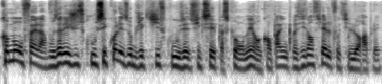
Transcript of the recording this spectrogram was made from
Comment on fait là? Vous allez jusqu'où? C'est quoi les objectifs que vous êtes fixés? Parce qu'on est en campagne présidentielle, faut-il le rappeler?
